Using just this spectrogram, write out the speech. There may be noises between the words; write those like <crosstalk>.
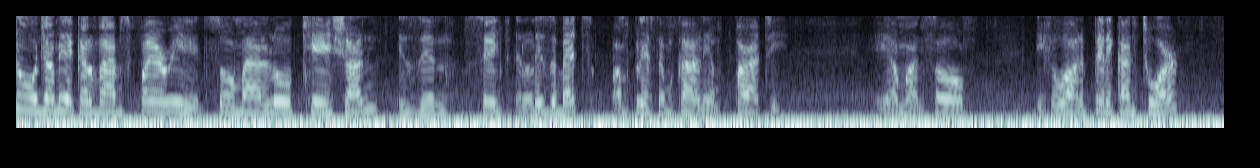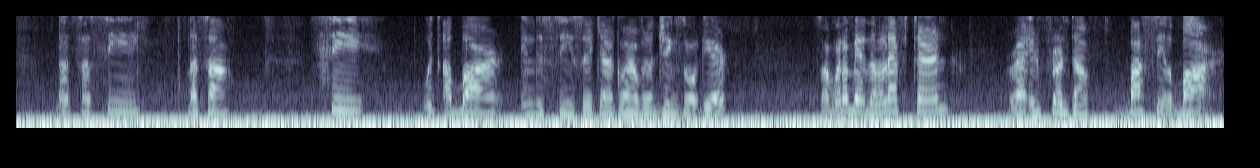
True Jamaican Vibes Fire Reid. So my location is in St. Elizabeth and place them call name Parottee. Yeah man, so if you want the Pelican tour, that's a sea, that's a sea with a bar in the sea so you can go have the drinks out there. So I'm gonna make the left turn right in front of Basil Bar.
